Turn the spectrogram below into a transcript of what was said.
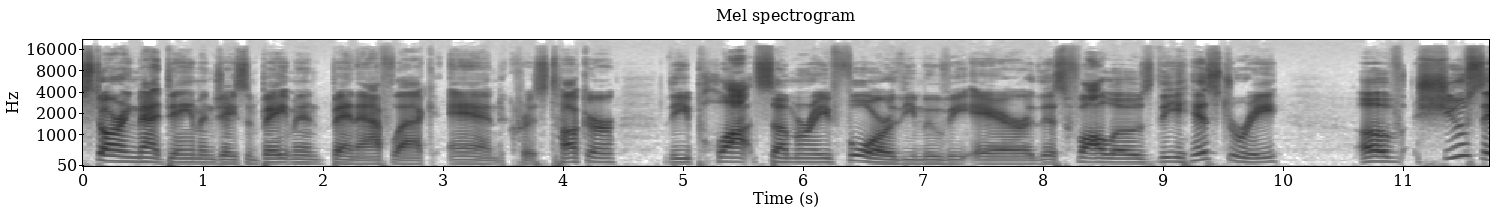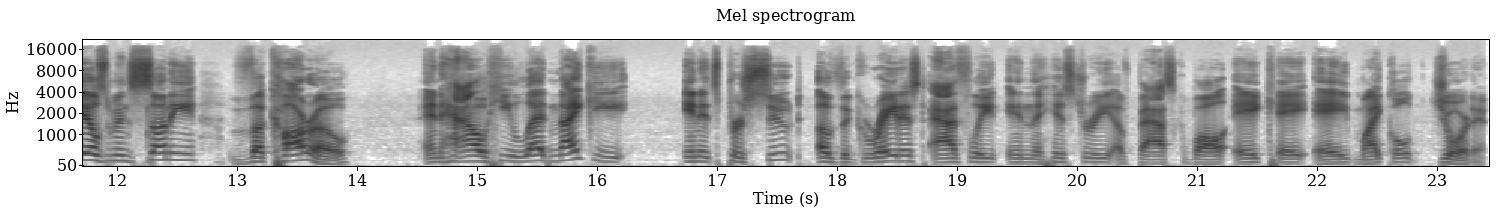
starring Matt Damon, Jason Bateman, Ben Affleck, and Chris Tucker. The plot summary for the movie Air this follows the history of shoe salesman Sonny Vaccaro and how he led Nike in its pursuit of the greatest athlete in the history of basketball, aka Michael Jordan,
